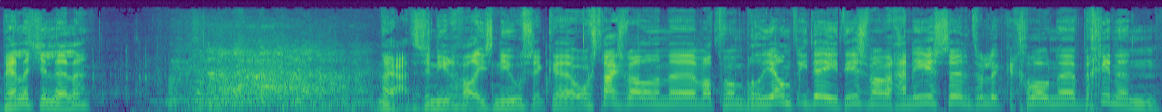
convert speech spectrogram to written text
Belletje lellen? nou ja, het is in ieder geval iets nieuws. Ik hoor straks wel een, wat voor een briljant idee het is, maar we gaan eerst natuurlijk gewoon beginnen.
